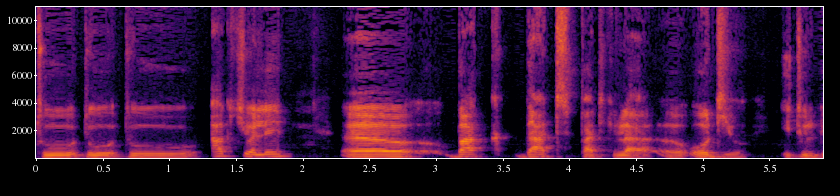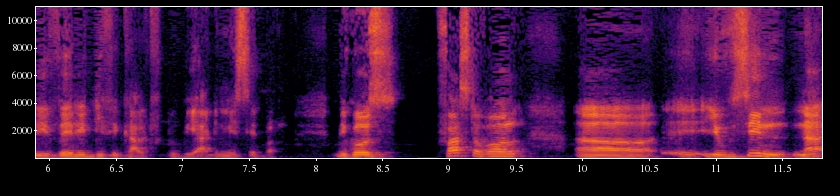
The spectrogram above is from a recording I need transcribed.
to, to, to actually uh, back that particular uh, audio, it will be very difficult to be admissible. Because first of all, uh, you've seen uh,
